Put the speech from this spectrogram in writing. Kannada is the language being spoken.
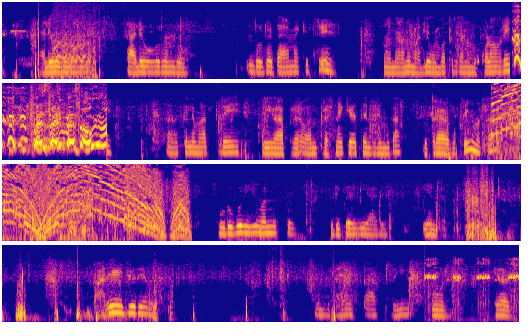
ರೀ ಶಾಲೆಗೆ ಹೋಗೋದು ಶಾಲೆಗೆ ಹೋಗೋದೊಂದು ದೊಡ್ಡ ಟೈಮ್ ಹಾಕಿತ್ತು ರೀ ನಾನು ಮೊದಲೇ ಒಂಬತ್ತರ ತನಕ ಮುಕ್ಕೊಳ್ಳೋವ್ರಿ ಅದಕ್ಕಲ್ಲೇ ಮತ್ತೆ ರೀ ಈಗ ಪ್ರ ಒಂದು ಪ್ರಶ್ನೆ ಕೇಳ್ತೇನೆ ರೀ ನಿಮ್ಗೆ. ಉತ್ತರ ಹೇಳ್ಬೇಕು ರೀ ಮತ್ತು ಹುಡುಗರಿಗೆ ಒಂದಿರ್ತದೆ ಹುಡುಗರಿಗೆ ಯಾರು ಏನು ರೀ ಭಾರಿ ಈಜು ರೀ ಅದು. ನಿಮ್ಗೆ ಟೈಮ್ ಸ್ಟಾರ್ಟ್ ರೀ. ನೋಡ್ರಿ. ಹೇಳ್ರಿ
